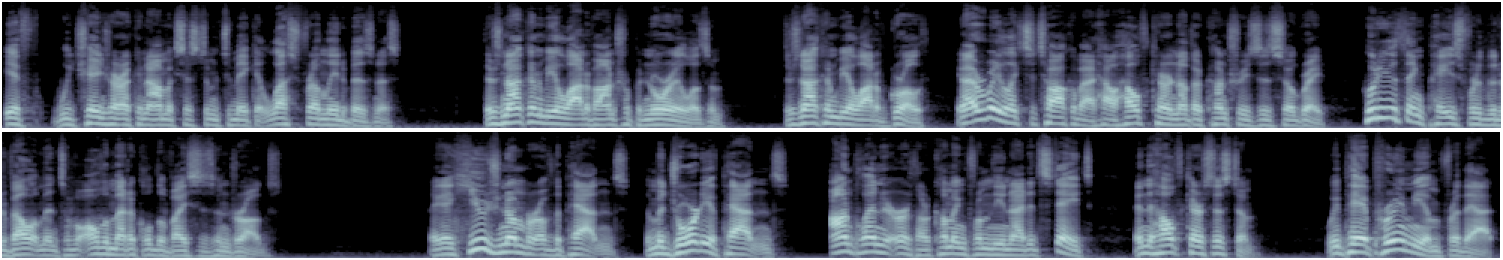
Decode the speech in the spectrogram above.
if we change our economic system to make it less friendly to business. There's not going to be a lot of entrepreneurialism. There's not going to be a lot of growth. You know, everybody likes to talk about how healthcare in other countries is so great. Who do you think pays for the development of all the medical devices and drugs? Like a huge number of the patents, the majority of patents on planet Earth are coming from the United States in the healthcare system. We pay a premium for that.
